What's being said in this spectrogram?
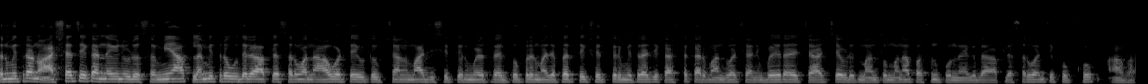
तर मित्रांनो अशाच एका नवीन व्हिडिओ मी आपला मित्र उद्या आपल्या सर्वांना आवडते युट्यूब चॅनल माझी शेतीवर मिळत राहील. तोपर्यंत माझ्या प्रत्येक शेतकरी मित्राचे कास्तकार बांधवाचे आणि बळीराजाच्या आजच्या व्हिडिओत मानतो मनापासून पुन्हा एकदा आपल्या सर्वांचे खूप खूप आभार.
